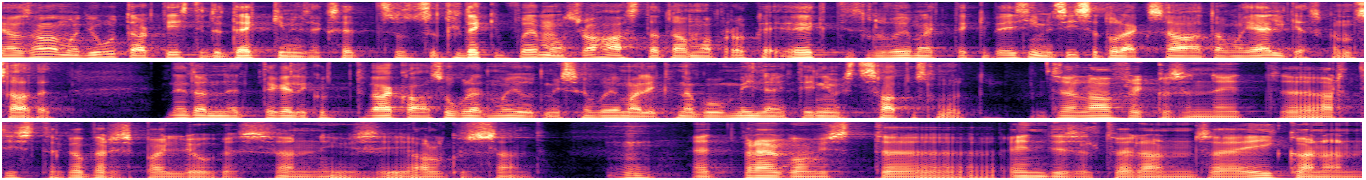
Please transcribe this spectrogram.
ja samamoodi uute artistide tekkimiseks, et sul tekib võimalus rahastada oma projekti, sul võimalik tekib esimene sissetulek saada, oma jälgijaskond saada, et need on need tegelikult väga suured mõjud, mis on võimalik nagu miljonite inimeste saatust muuta seal Aafrikas on neid äh, artiste ka päris palju, kes on niiviisi alguse saanud mm.. et praegu on vist äh, endiselt veel on see Eikon on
